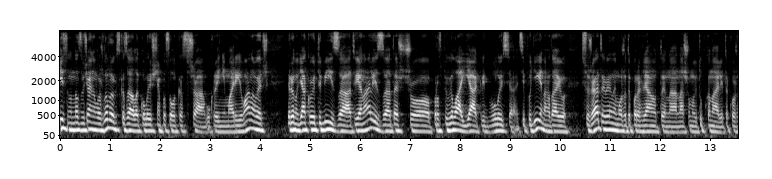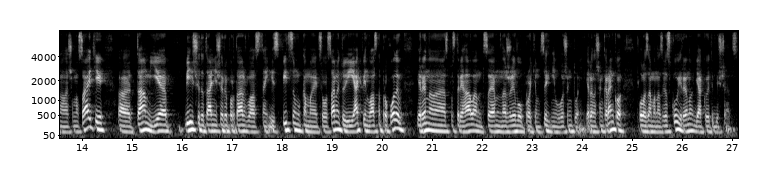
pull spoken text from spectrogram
Дійсно надзвичайно важливо, як сказала колишня посолка США в Україні Марія Іванович. Ірино, дякую тобі за твій аналіз, за те, що розповіла, як відбулися ці події. Нагадаю, сюжет Ірини можете переглянути на нашому ютуб каналі, також на нашому сайті. Е, Там є більше детальніший репортаж власне із підсумками цього саміту і як він власне проходив. Ірина спостерігала це наживо протягом цих днів у Вашингтоні. Ірина Шенкаренко була з нами на зв'язку. Ірино, дякую тобі ще раз.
